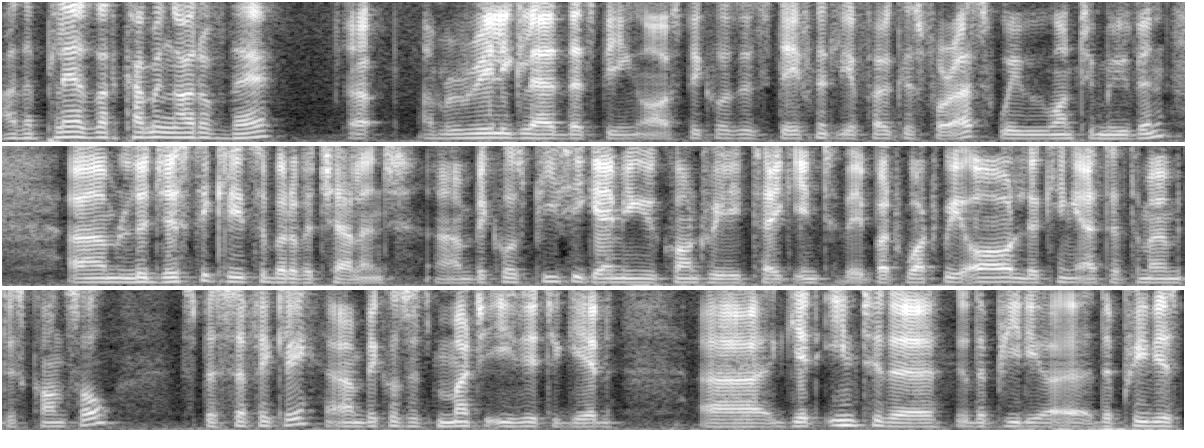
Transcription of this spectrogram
Are the players that are coming out of there? Uh, I'm really glad that's being asked because it's definitely a focus for us where we want to move in. Um, logistically, it's a bit of a challenge um, because PC gaming you can't really take into there. But what we are looking at at the moment is console specifically um, because it's much easier to get uh, get into the the, PD, uh, the previous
